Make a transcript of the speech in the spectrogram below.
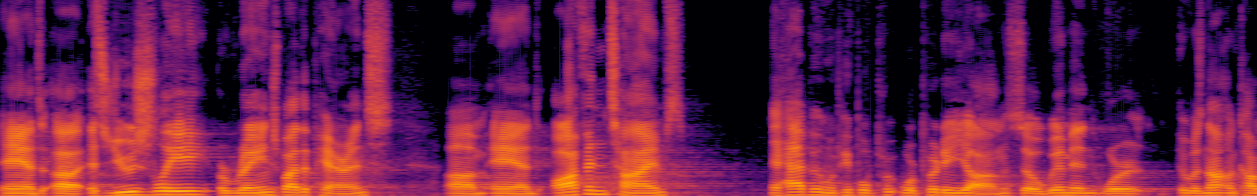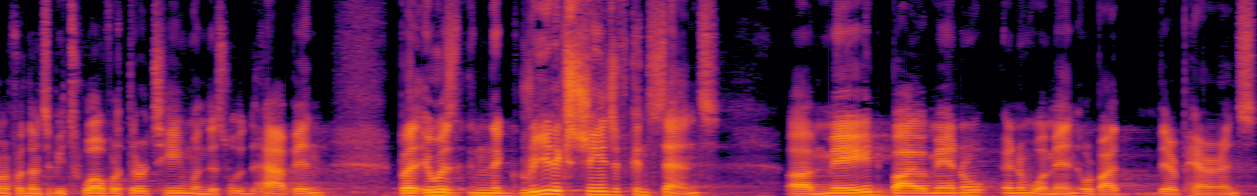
And uh, it's usually arranged by the parents. Um, and oftentimes, it happened when people pr- were pretty young. So women were, it was not uncommon for them to be 12 or 13 when this would happen. But it was an agreed exchange of consent uh, made by a man and a woman or by their parents.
